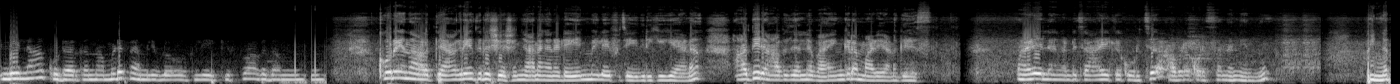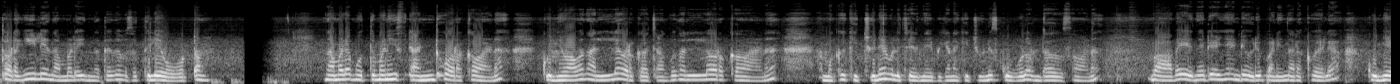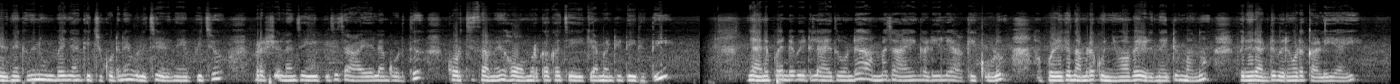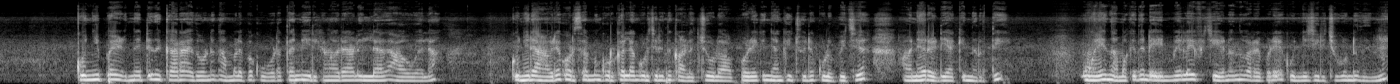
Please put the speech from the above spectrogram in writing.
എന്റെ എല്ലാ കൂട്ടുകാർക്കും നമ്മുടെ ഫാമിലി ബ്ലോഗിലേക്ക് സ്വാഗതം. കുറേ നാളത്തെ ആഗ്രഹത്തിന് ശേഷം ഞാൻ അങ്ങനെ ഡേ ഇൻ മൈ ലൈഫ് ചെയ്തിരിക്കുകയാണ്. അതിരാവിലെ തന്നെ ഭയങ്കര മഴയാണ് ഗേസ് മഴയെല്ലാം കണ്ട് ചായയൊക്കെ കുടിച്ച് അവിടെ കുറച്ച് സമയം നിന്നു. പിന്നെ തുടങ്ങിയില്ലേ നമ്മുടെ ഇന്നത്തെ ദിവസത്തിലെ ഓട്ടം? നമ്മുടെ മുത്തുമണി രണ്ടും ഉറക്കമാണ്. കുഞ്ഞുമാവ് നല്ല ഉറക്കമാണ് ചങ്കു നല്ല ഉറക്കമാണ്. നമുക്ക് കിച്ചുവിനെ വിളിച്ചെഴുന്നേൽപ്പിക്കണം. കിച്ചുവിന് സ്കൂളുണ്ട ദിവസമാണ്. വാവ എഴുന്നേറ്റ് കഴിഞ്ഞാൽ എന്റെ ഒരു പണി നടക്കുകയില്ല കുഞ്ഞ് എഴുന്നേൽക്കുന്നതിന് മുമ്പേ ഞാൻ കിച്ചുക്കുട്ടനെ വിളിച്ച് എഴുന്നേൽപ്പിച്ചു ബ്രഷ് എല്ലാം ചെയ്യിപ്പിച്ച് ചായയെല്ലാം കൊടുത്ത് കുറച്ച് സമയം ഹോംവർക്കൊക്കെ ചെയ്യിക്കാൻ വേണ്ടിയിട്ട് ഇരുത്തി. ഞാനിപ്പോൾ എന്റെ വീട്ടിലായതുകൊണ്ട് അമ്മ ചായയും കടിയിലേ ആക്കിക്കോളും. അപ്പോഴേക്കും നമ്മുടെ കുഞ്ഞുമാവ എഴുന്നേറ്റും വന്നു. പിന്നെ രണ്ടുപേരും കൂടെ കളിയായി. കുഞ്ഞിപ്പോൾ എഴുന്നേറ്റ് നിൽക്കാറായതുകൊണ്ട് നമ്മളിപ്പോൾ കൂടെ തന്നെ ഇരിക്കണം. ഒരാളില്ലാതെ ആവുമല്ല കുഞ്ഞ് രാവിലെ കുറച്ച് സമയം കുറുക്കെല്ലാം കുടിച്ചിരുന്ന് കളിച്ചോളൂ. അപ്പോഴേക്കും ഞാൻ കിച്ചുവിനെ കുളിപ്പിച്ച് അവനെ റെഡിയാക്കി നിർത്തി. മോനെ നമുക്കിത് ഡേ ഇൻ മൈ ലൈഫ് ചെയ്യണമെന്ന് പറയപ്പോഴേ കുഞ്ഞ് ചിരിച്ചുകൊണ്ട് നിന്നു.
